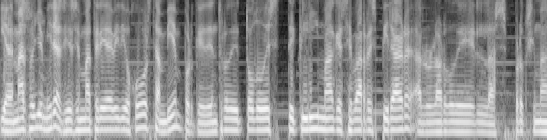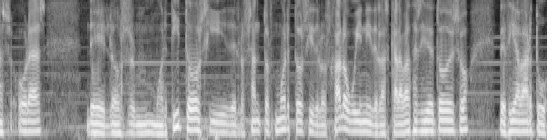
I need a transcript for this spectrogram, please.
Y además, oye, mira, si es en materia de videojuegos también, porque dentro de todo este clima que se va a respirar a lo largo de las próximas horas, de los muertitos y de los santos muertos y de los Halloween y de las calabazas y de todo eso, decía Bartu,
